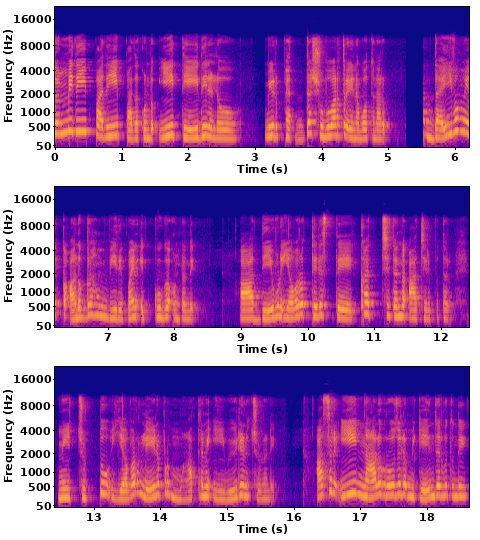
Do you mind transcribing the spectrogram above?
తొమ్మిది పది పదకొండు ఈ తేదీలలో మీరు పెద్ద శుభవార్తలు వినబోతున్నారు. దైవం యొక్క అనుగ్రహం వీరిపైన ఎక్కువగా ఉంటుంది. ఆ దేవుడు ఎవరో తెలిస్తే ఖచ్చితంగా ఆశ్చర్యపోతారు. మీ చుట్టూ ఎవరు లేనప్పుడు మాత్రమే ఈ వీడియోను చూడండి. అసలు ఈ నాలుగు రోజుల్లో మీకు ఏం జరుగుతుంది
